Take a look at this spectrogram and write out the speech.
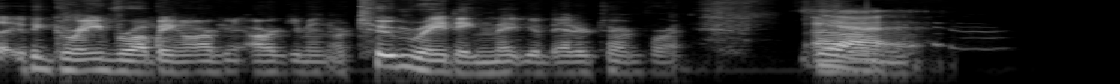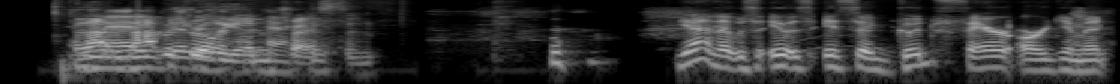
like the grave robbing arg- argument or tomb raiding, might be a better term for it. Yeah, Um, but that, that was really really wasn't happy. interesting. Yeah, and it was it was it's a good fair argument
